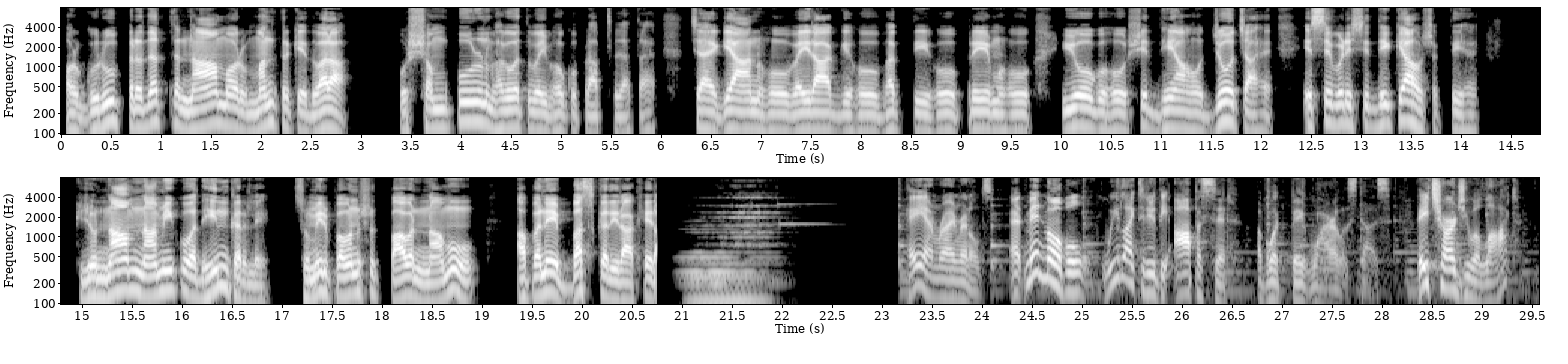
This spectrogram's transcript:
और गुरु प्रदत्त नाम और मंत्र के द्वारा वो संपूर्ण भगवत वैभव को प्राप्त हो जाता है चाहे ज्ञान हो वैराग्य हो भक्ति हो प्रेम हो योग हो सिद्धियाँ हो जो चाहे इससे बड़ी सिद्धि क्या हो सकती है कि जो नाम नामी को अधीन कर ले सुमीर पवन सुत पावन नामो अपने बस करी राखे Hey, I'm Ryan Reynolds. At Mint Mobile, we like to do the opposite of what Big Wireless does. They charge you a lot,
